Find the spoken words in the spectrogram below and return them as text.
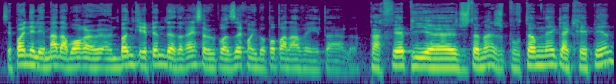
c'est pas un élément d'avoir une bonne crépine de drain. Ça veut pas dire qu'on y va pas pendant 20 ans. Là. Parfait. Puis justement, pour terminer avec la crépine,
